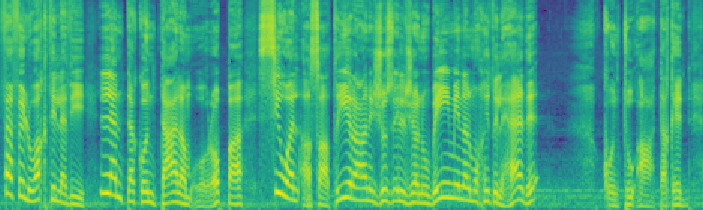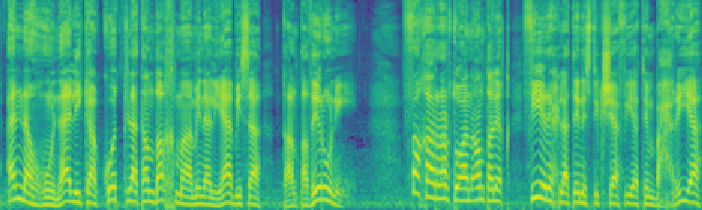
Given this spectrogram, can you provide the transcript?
ففي الوقت الذي لم تكن تعلم أوروبا سوى الأساطير عن الجزء الجنوبي من المحيط الهادئ كنت أعتقد أن هنالك كتلة ضخمة من اليابسة تنتظرني. فقررت أن أنطلق في رحلة استكشافية بحرية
